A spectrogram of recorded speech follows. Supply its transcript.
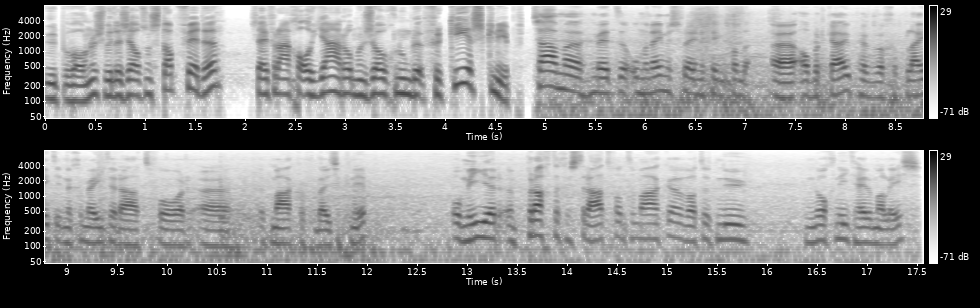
Buurtbewoners willen zelfs een stap verder. Zij vragen al jaren om een zogenoemde verkeersknip. Samen met de ondernemersvereniging van de, uh, Albert Kuip hebben we gepleit in de gemeenteraad voor uh, het maken van deze knip. Om hier een prachtige straat van te maken, wat het nu nog niet helemaal is.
